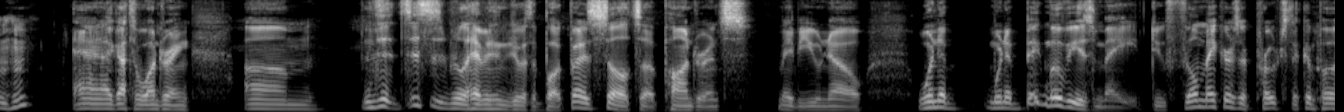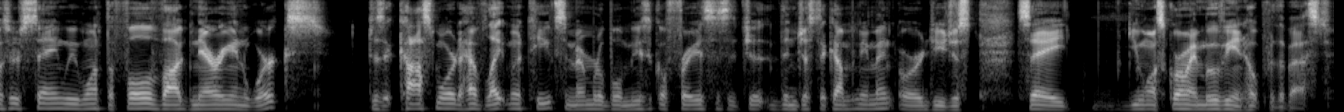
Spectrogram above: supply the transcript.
Mhm. and I got to wondering. Um, this, this doesn't really have anything to do with the book, but it's still it's a ponderance. Maybe you know when a when a big movie is made, do filmmakers approach the composers saying we want the full Wagnerian works? Does it cost more to have leitmotifs and memorable musical phrases than just accompaniment, or do you just say you want to score my movie and hope for the best?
